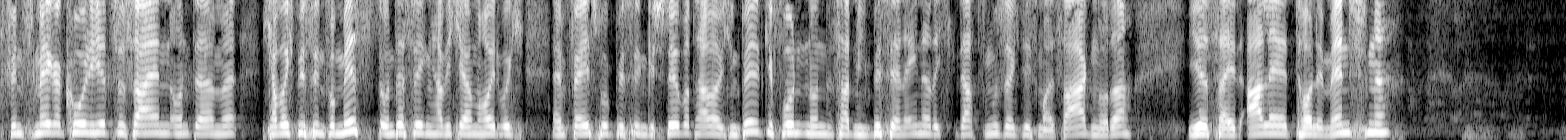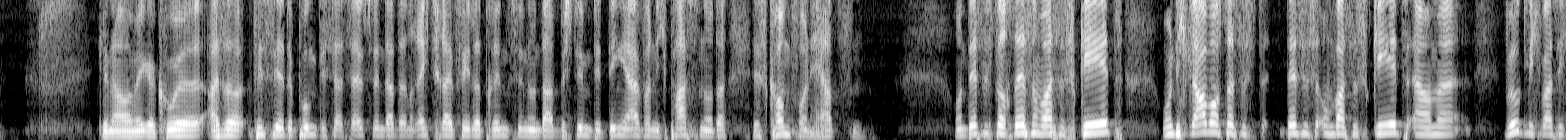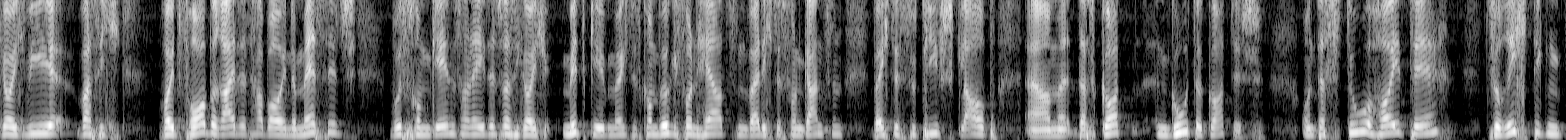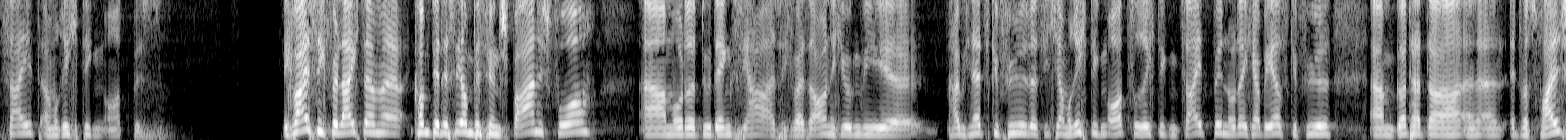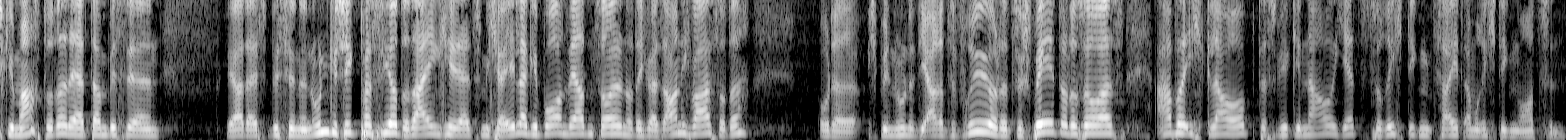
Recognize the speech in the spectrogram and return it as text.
Ich finde es mega cool, hier zu sein und ähm, ich habe euch ein bisschen vermisst und deswegen habe ich ähm, heute, wo ich im Facebook ein bisschen gestöbert habe, habe ich ein Bild gefunden und es hat mich ein bisschen erinnert. Ich dachte, ich muss euch das mal sagen, oder? Ihr seid alle tolle Menschen Genau, mega cool. Also, wisst ihr, der Punkt ist ja, selbst wenn da dann Rechtschreibfehler drin sind und da bestimmte Dinge einfach nicht passen, oder? Es kommt von Herzen. Und das ist doch das, um was es geht. Und ich glaube auch, dass es, das ist, um was es geht, ähm, wirklich, was ich euch wie, was ich heute vorbereitet habe, auch in der Message, wo es darum gehen soll, hey, das, was ich euch mitgeben möchte, das kommt wirklich von Herzen, weil ich das von Ganzen, weil ich das zutiefst glaube, ähm, dass Gott ein guter Gott ist. Und dass du heute zur richtigen Zeit am richtigen Ort bist. Ich weiß nicht, vielleicht ähm, kommt dir das eher ein bisschen spanisch vor ähm, oder du denkst, ja, also ich weiß auch nicht, irgendwie äh, habe ich nicht das Gefühl, dass ich am richtigen Ort zur richtigen Zeit bin oder ich habe eher das Gefühl, ähm, Gott hat da äh, etwas falsch gemacht oder der hat da ein bisschen, ja, da ist ein bisschen ein Ungeschick passiert oder eigentlich hätte jetzt Michaela geboren werden sollen oder ich weiß auch nicht was, oder? Oder ich bin 100 Jahre zu früh oder zu spät oder sowas. Aber ich glaube, dass wir genau jetzt zur richtigen Zeit am richtigen Ort sind.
